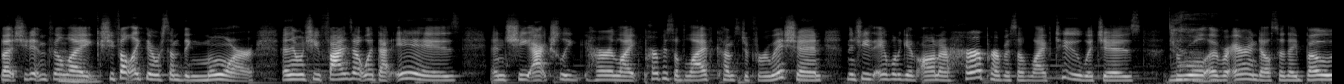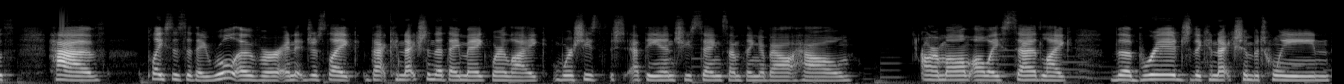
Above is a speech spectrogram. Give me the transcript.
but she didn't feel mm-hmm. like she felt like there was something more. And then when she finds out what that is, and she actually her like purpose of life comes to fruition, then she's able to give Anna her purpose of life too, which is to rule over Arendelle. So they both have places that they rule over and it just like that connection that they make where like where she's at the end she's saying something about how our mom always said like the bridge the connection between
